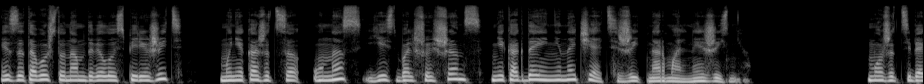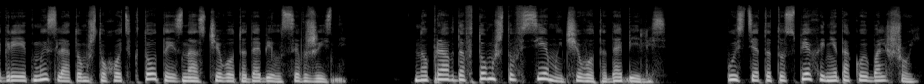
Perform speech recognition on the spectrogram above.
Из-за того, что нам довелось пережить, мне кажется, у нас есть большой шанс никогда и не начать жить нормальной жизнью. Может, тебя греет мысль о том, что хоть кто-то из нас чего-то добился в жизни. Но правда в том, что все мы чего-то добились. Пусть этот успех и не такой большой.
